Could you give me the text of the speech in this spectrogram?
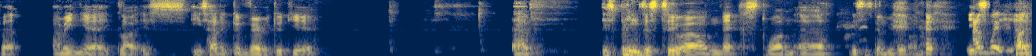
But I mean, yeah, like it's he's had a good, very good year. Uh, this brings us to our next one. Uh, this is going to be fun. and we, uh,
